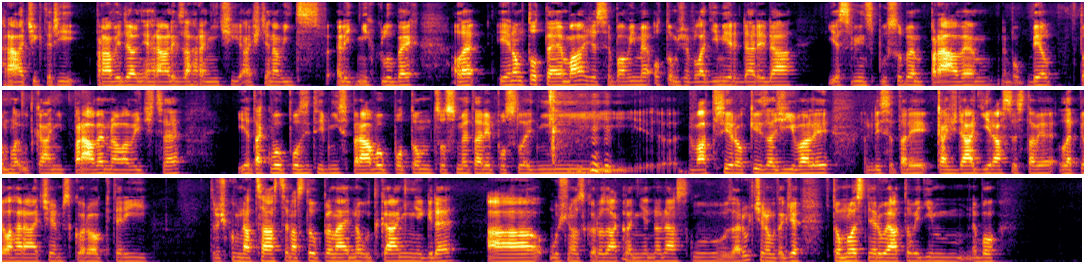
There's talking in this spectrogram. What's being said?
hráči, kteří pravidelně hráli v zahraničí a ještě navíc v elitních klubech, ale jenom to téma, že se bavíme o tom, že Vladimír Darida je svým způsobem právem, nebo byl v tomhle utkání právem na lavičce, je takovou pozitivní zprávou po tom, co jsme tady poslední dva, tři roky zažívali, kdy se tady každá díra v sestavě lepila hráčem skoro, který trošku v nadsázce nastoupil na jedno utkání někde a už měl skoro základní jednonáctku zaručenou, takže v tomhle směru já to vidím, nebo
